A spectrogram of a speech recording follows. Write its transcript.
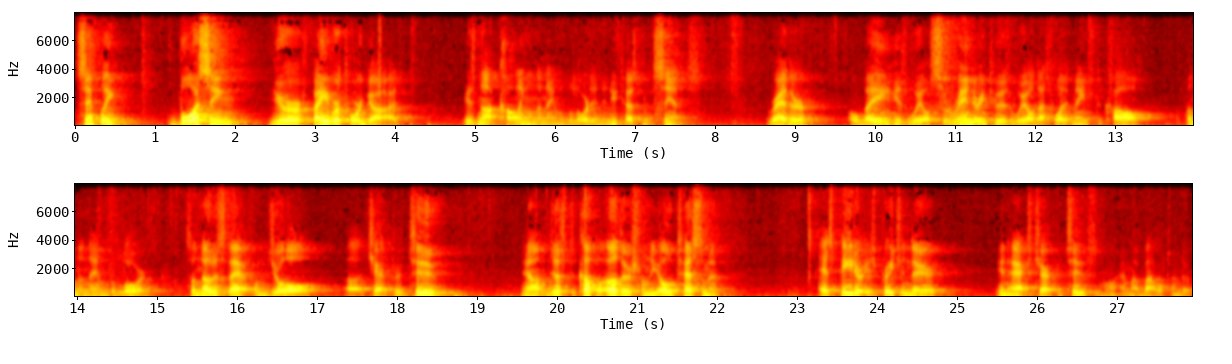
Simply voicing your favor toward God is not calling on the name of the Lord in the New Testament sense. Rather, obeying His will, surrendering to His will. That's what it means to call upon the name of the Lord. So notice that from Joel uh, chapter 2. Now, just a couple others from the Old Testament. As Peter is preaching there in Acts chapter 2, I don't have my Bible turned up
